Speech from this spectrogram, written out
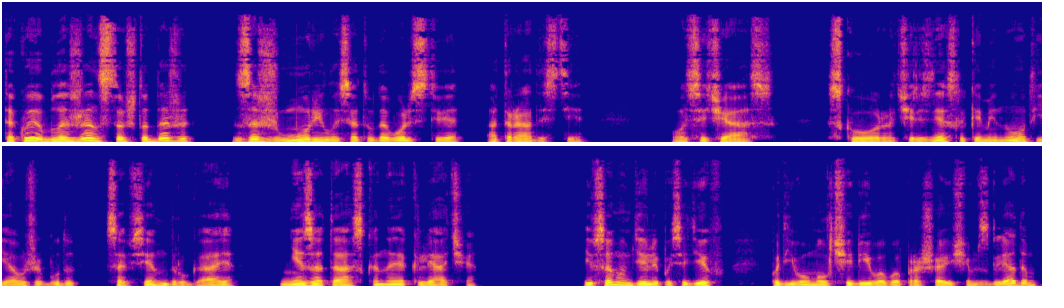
такое блаженство, что даже зажмурилась от удовольствия, от радости. Вот сейчас, скоро, через несколько минут я уже буду совсем другая, незатасканная кляча. И в самом деле, посидев под его молчаливо вопрошающим взглядом,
